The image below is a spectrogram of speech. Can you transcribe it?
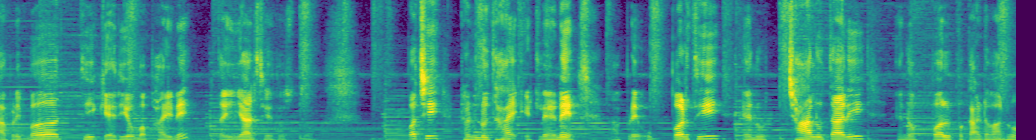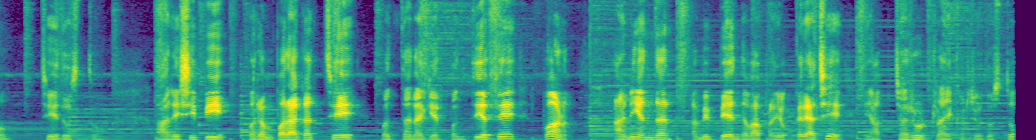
આપણી બધી કેરીઓ બફાઈને તૈયાર છે દોસ્તો. પછી ઠંડુ થાય એટલે એને આપણે ઉપરથી એનું છાલ ઉતારી એનો પલ્પ કાઢવાનો છે દોસ્તો. આ રેસીપી પરંપરાગત છે, બધાના ઘેર બનતી હશે, પણ આની અંદર અમે બે નવા પ્રયોગ કર્યા છે એ આપ જરૂર ટ્રાય કરજો દોસ્તો.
